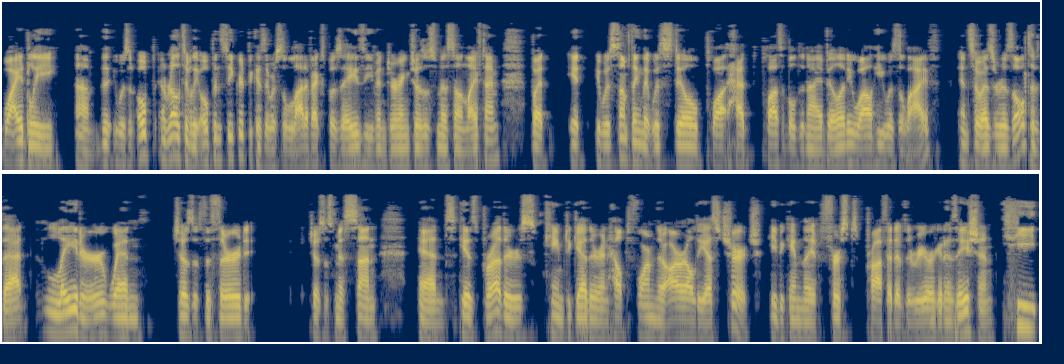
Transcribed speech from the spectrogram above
widely um, it was an op- a relatively open secret because there was a lot of exposés even during Joseph Smith's own lifetime, but it it was something that was still pl- had plausible deniability while he was alive. And so as a result of that, later when Joseph III, Joseph Smith's son, and his brothers came together and helped form the RLDS church. He became the first prophet of the reorganization. He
